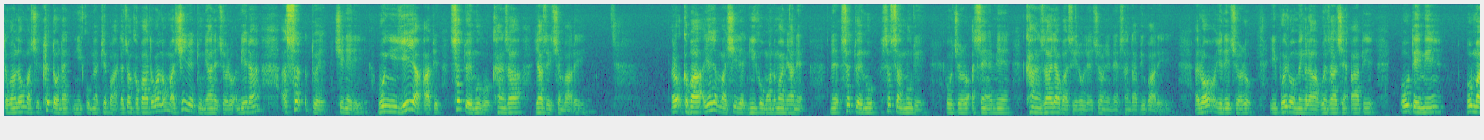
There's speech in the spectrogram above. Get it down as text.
တဝန်လုံးမှာရှိခရစ်တော်နဲ့ညီကိုမြတ်ဖြစ်ပါတယ်။ဒါကြောင့်ကဘာတဝန်လုံးမှာရှိတဲ့သူများနဲ့ကျွန်တော်တို့အမြဲတမ်းအဆက်အသွယ်ရှိနေတယ်။ဝိညာဉ်ရေးရာအဖြစ်ဆက်သွယ်မှုကိုခံစားရစေချင်ပါတယ်။ အဲ့တော့ကဘာအရရမှာရှိတဲ့ညီကိုမောင်နှမများနဲ့နဲ့ဆက်သွယ်မှုဆက်ဆံမှုတွေကိုကျွန်တော်တို့အစဉ်အမြဲခံစားရပါစေလို့လည်းကျွန်တော်အနေနဲ့ဆန္ဒပြုပါတယ်အဲ့တော့ယနေ့ကျွန်တော်တို့ဤဘွေးတော်မင်္ဂလာဝင်စားခြင်းအားဖြင့်အိုတေမင်းဥမာ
